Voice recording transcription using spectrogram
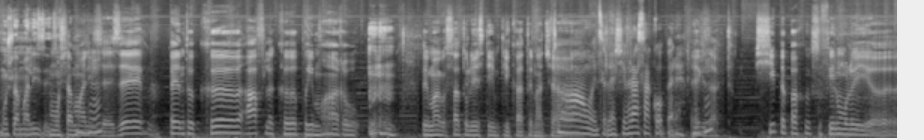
Mușamalizezi. mușamalizeze pentru că află că primarul primarul satului este implicat în acea... Ah, am înțeles și vrea să acopere. Exact. Și pe parcursul filmului uh,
